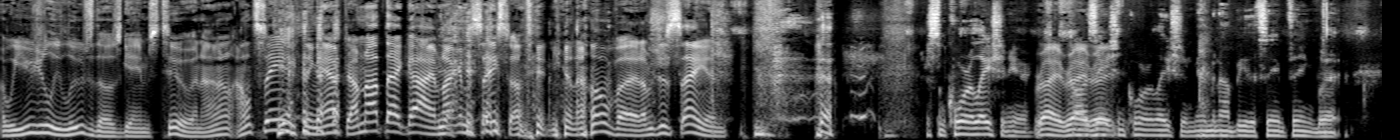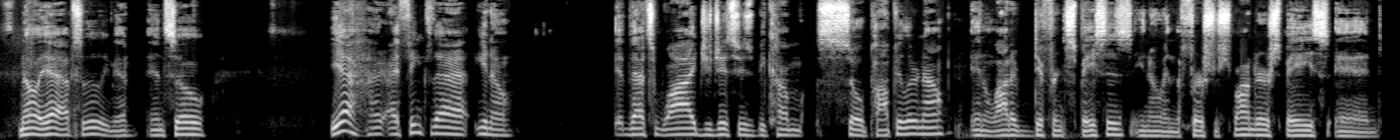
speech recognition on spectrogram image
We usually lose those games too, and I don't I don't say anything after. I'm not that guy. I'm not going to say something, you know. But I'm just saying. There's some correlation here. Right, right, Causation, right. correlation. Maybe not be the same thing, but no, yeah, absolutely, man. And so, yeah, I, I think that, you know, that's why jujitsu has become so popular now in a lot of different spaces, you know, in the first responder space and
